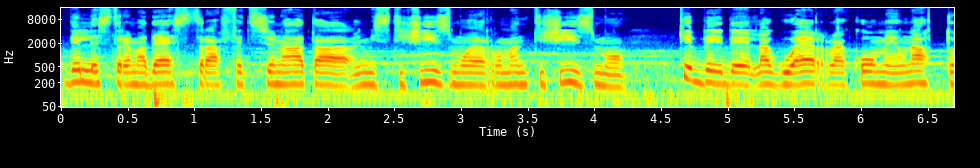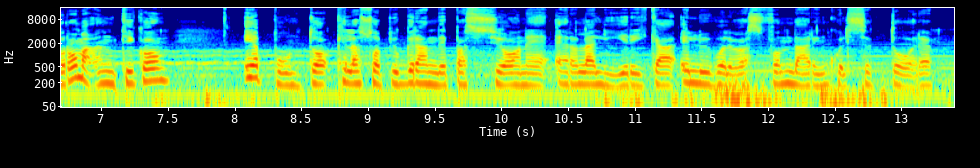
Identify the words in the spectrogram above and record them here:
dell'estrema destra affezionata al misticismo e al romanticismo, che vede la guerra come un atto romantico e appunto che la sua più grande passione era la lirica e lui voleva sfondare in quel settore.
